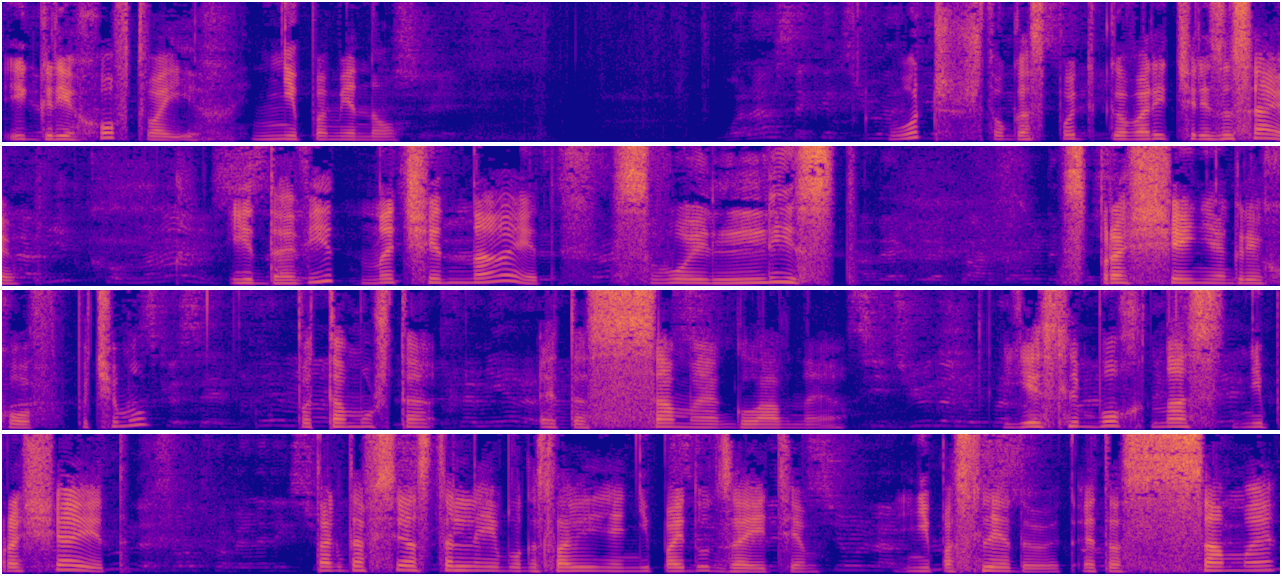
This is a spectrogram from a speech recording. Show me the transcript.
и грехов твоих не помяну». Вот что Господь говорит через Исаию. И Давид начинает свой лист с прощения грехов. Почему? Потому что это самое главное — если Бог нас не прощает, тогда все остальные благословения не пойдут за этим, не последуют. Это самое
